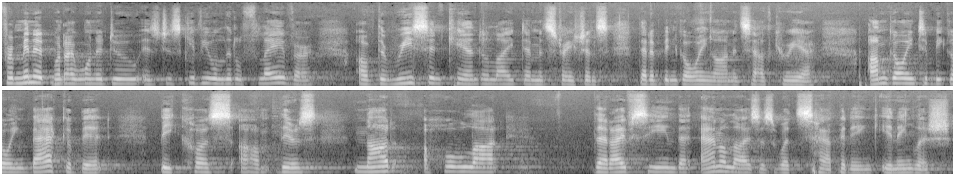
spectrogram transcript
for a minute, what I want to do is just give you a little flavor of the recent candlelight demonstrations that have been going on in South Korea. I'm going to be going back a bit because um, there's not a whole lot that I've seen that analyzes what's happening in English,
